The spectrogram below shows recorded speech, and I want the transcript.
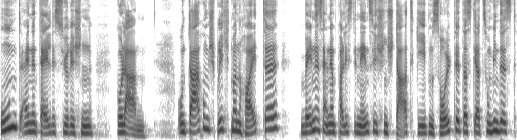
und einen Teil des syrischen Golan. Und darum spricht man heute, wenn es einen palästinensischen Staat geben sollte, dass der zumindest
